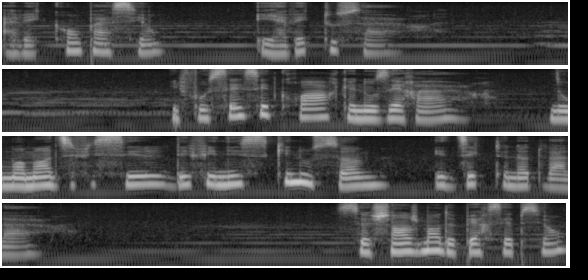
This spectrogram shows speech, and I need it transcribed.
avec compassion et avec douceur. Il faut cesser de croire que nos erreurs, nos moments difficiles définissent qui nous sommes et dictent notre valeur. Ce changement de perception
